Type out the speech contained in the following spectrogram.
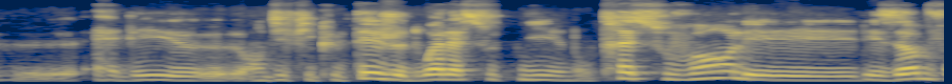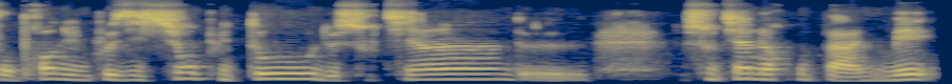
euh, elle est en difficulté, je dois la soutenir. Donc très souvent, les, hommes vont prendre une position plutôt de soutien, de, soutien de leur compagne, mais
